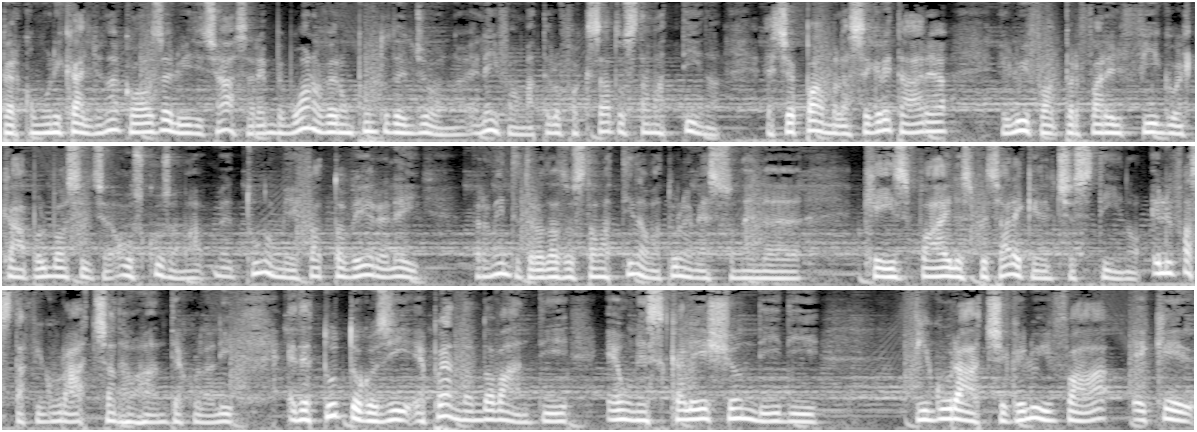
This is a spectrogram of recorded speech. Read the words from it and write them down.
per comunicargli una cosa e lui dice ah sarebbe buono avere un punto del giorno. E lei fa ma te l'ho faxato stamattina. E c'è Pam la segretaria e lui fa per fare il figo il capo il boss dice oh scusa ma tu non mi hai fatto avere lei veramente te l'ho dato stamattina ma tu l'hai messo nel, case file speciale che è il cestino. E lui fa sta figuraccia davanti a quella lì. Ed è tutto così. E poi andando avanti è un'escalation di, di figuracce che lui fa e che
